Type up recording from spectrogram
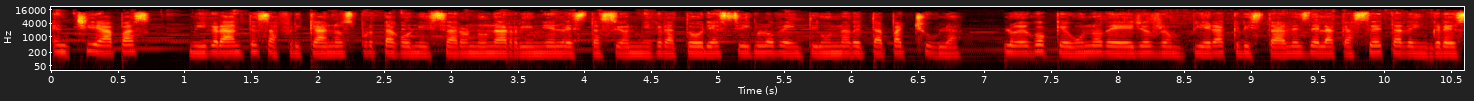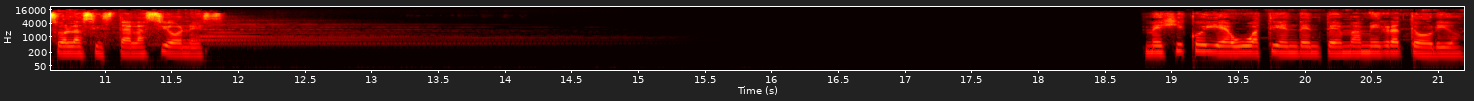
En Chiapas, migrantes africanos protagonizaron una riña en la estación migratoria siglo XXI de Tapachula, luego que uno de ellos rompiera cristales de la caseta de ingreso a las instalaciones. México y EU atienden tema migratorio.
